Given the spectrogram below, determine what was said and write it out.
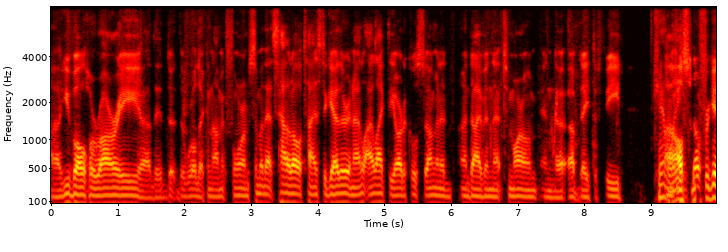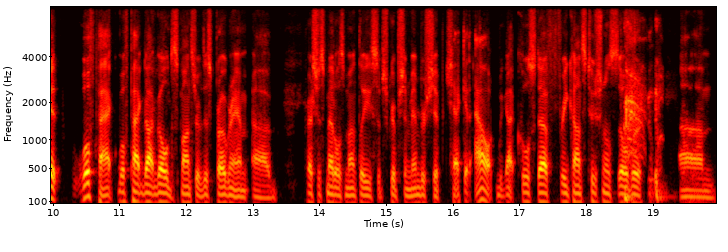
uh, Yuval Harari, uh, the, the the World Economic Forum. Some of that's how it all ties together, and I, I like the article, so I'm going to dive in that tomorrow and, and uh, update the feed. Can't Uh, wait. also, don't forget Wolfpack, Wolfpack.gold, the sponsor of this program. Uh, Precious Metals monthly subscription membership. Check it out. We got cool stuff, free constitutional silver. um,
